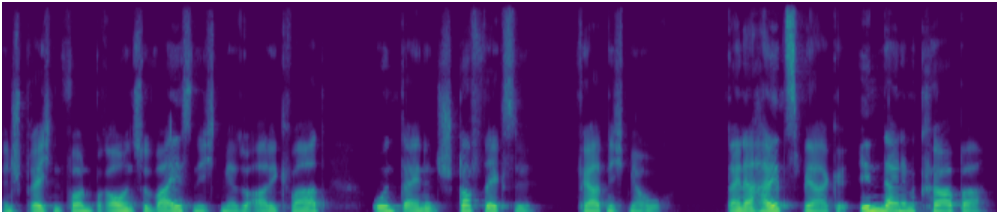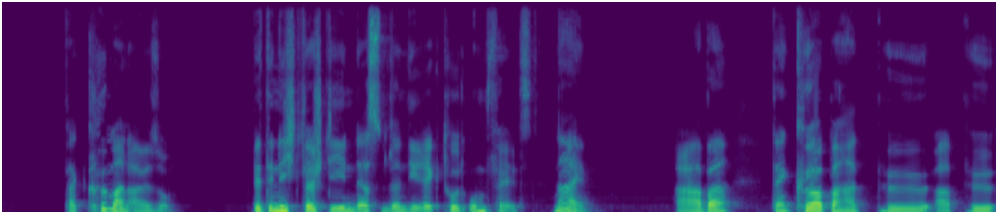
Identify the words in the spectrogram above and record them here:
entsprechend von braun zu weiß nicht mehr so adäquat und dein Stoffwechsel fährt nicht mehr hoch. Deine Halswerke in deinem Körper verkümmern also. Bitte nicht verstehen, dass du dann direkt tot umfällst. Nein. Aber dein Körper hat peu à peu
